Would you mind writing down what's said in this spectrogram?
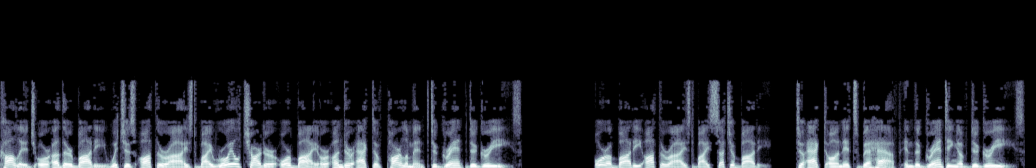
college or other body which is authorized by royal charter or by or under Act of Parliament to grant degrees, or a body authorized by such a body, to act on its behalf in the granting of degrees.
